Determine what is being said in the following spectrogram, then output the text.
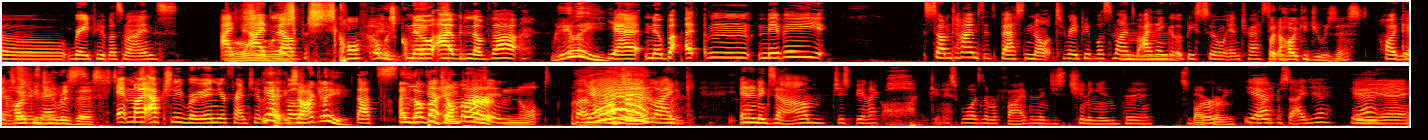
Oh, read people's minds. I Oh. I'd love. She's confident. Was. No, I would love that. Really? Yeah, no, but uh, mm, maybe sometimes it's best not to read people's minds. But I think it would be so interesting. But how could you resist? How could Yeah. you How resist? could you resist? It might actually ruin your friendship. With Yeah, people. exactly. That's I love your But jumper. imagine- Not. But Yeah. imagine like in an exam, just being like, "Oh goodness, what was number five? and then just tuning in the Smart Bert- person. yeah. bird beside you. Yeah. yeah.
